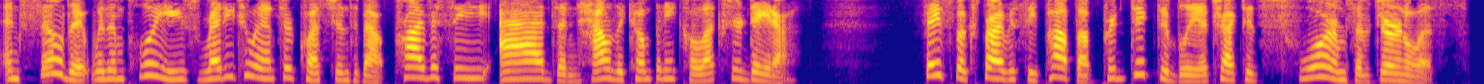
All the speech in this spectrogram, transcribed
and filled it with employees ready to answer questions about privacy, ads, and how the company collects your data. Facebook's privacy pop up predictably attracted swarms of journalists.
